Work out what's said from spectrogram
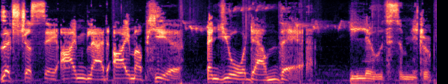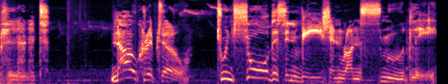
Let's just say I'm glad I'm up here and you're down there. Loathsome little planet. Now, Crypto, to ensure this invasion runs smoothly,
